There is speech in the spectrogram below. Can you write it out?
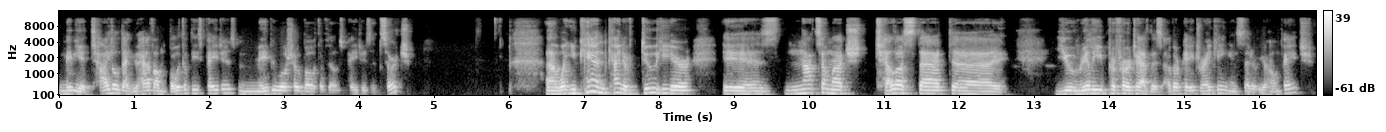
maybe a title that you have on both of these pages, maybe we'll show both of those pages in search. Uh, what you can kind of do here is not so much tell us that uh, you really prefer to have this other page ranking instead of your home page,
